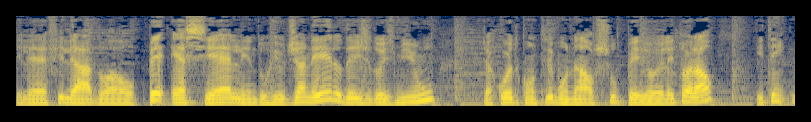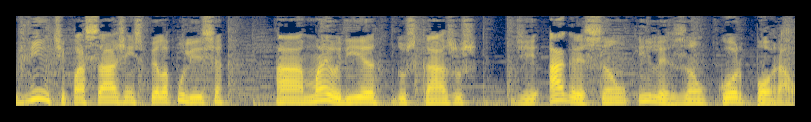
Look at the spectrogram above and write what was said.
Ele é filiado ao PSL do Rio de Janeiro desde 2001 de acordo com o Tribunal Superior Eleitoral, e tem 20 passagens pela polícia a maioria dos casos de agressão e lesão corporal.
